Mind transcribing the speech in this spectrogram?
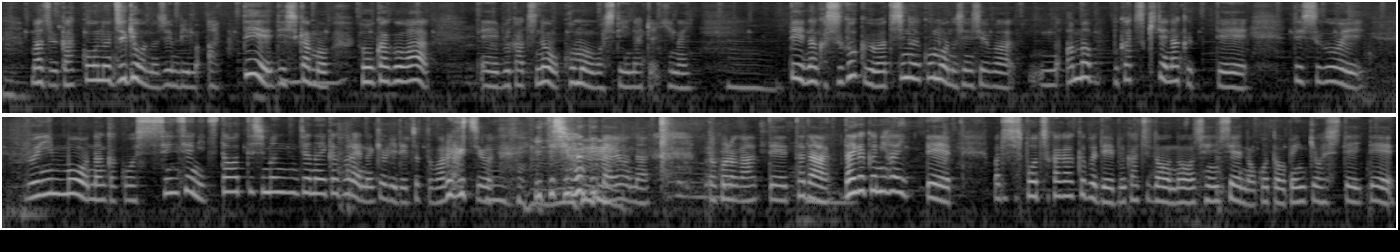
うん、まず学校の授業の準備もあってでしかも放課後は、えー、部活の顧問をしていなきゃいけない。うん、でなんかすごく私の顧問の先生はあんま部活来てなくってですごい部員もなんかこう先生に伝わってしまうんじゃないかぐらいの距離でちょっと悪口を言ってしまってたような ところがあってただ大学に入って私スポーツ科学部で部活動の先生のことを勉強していて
